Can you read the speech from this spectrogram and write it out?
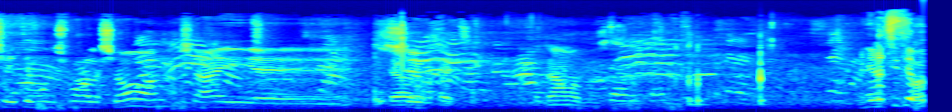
שהייתי אמור לשמור על השעון, השעה היא שבע וחצי. אני רציתי אבל...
